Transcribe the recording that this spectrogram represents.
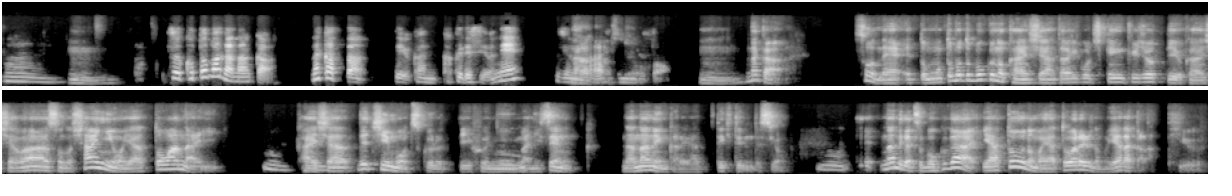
うんうん。そういう言葉がなんか、なかったっていう感覚ですよね。藤野からしてみると。うん、なんか、そうね、えっと、もともと僕の会社、働き心地研究所っていう会社は、その社員を雇わないうん会社でチームを作るっていうふうに、うんまあ、2007年からやってきてるんですよ。うんでなんでかって僕が雇うのも雇われるのも嫌だからっていう。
